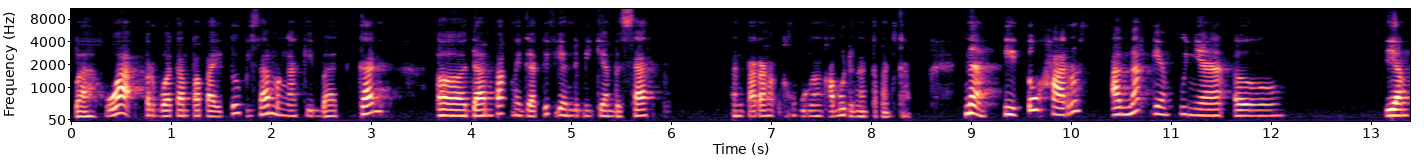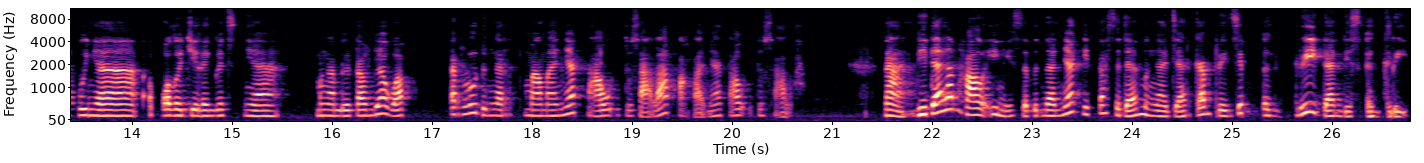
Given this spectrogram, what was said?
bahwa perbuatan Papa itu bisa mengakibatkan uh, dampak negatif yang demikian besar antara hubungan kamu dengan teman kamu. Nah, itu harus anak yang punya uh, yang punya apology language-nya mengambil tanggung jawab perlu dengar mamanya tahu itu salah, papanya tahu itu salah. Nah, di dalam hal ini sebenarnya kita sedang mengajarkan prinsip agree dan disagree.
